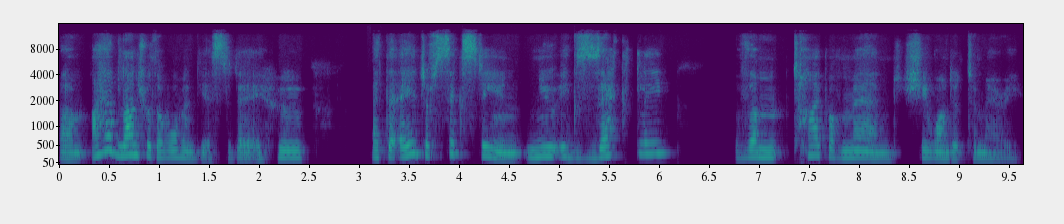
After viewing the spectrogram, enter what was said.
Um, I had lunch with a woman yesterday who, at the age of 16, knew exactly the type of man she wanted to marry.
